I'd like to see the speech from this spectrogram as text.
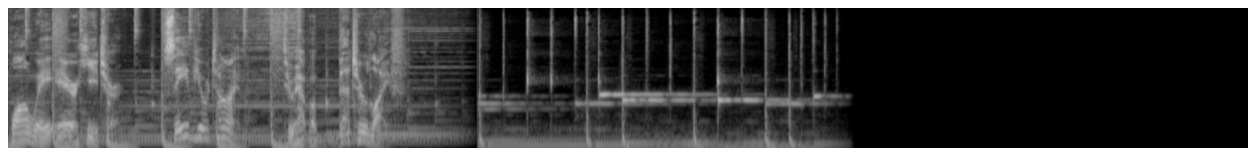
Huawei Air Heater. Save your time to have a better life.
